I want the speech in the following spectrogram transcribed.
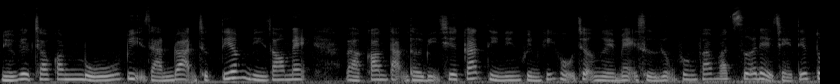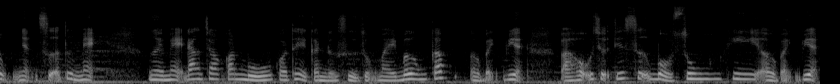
nếu việc cho con bú bị gián đoạn trực tiếp vì do mẹ và con tạm thời bị chia cắt thì nên khuyến khích hỗ trợ người mẹ sử dụng phương pháp vắt sữa để trẻ tiếp tục nhận sữa từ mẹ. Người mẹ đang cho con bú có thể cần được sử dụng máy bơm cấp ở bệnh viện và hỗ trợ tiết sữa bổ sung khi ở bệnh viện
